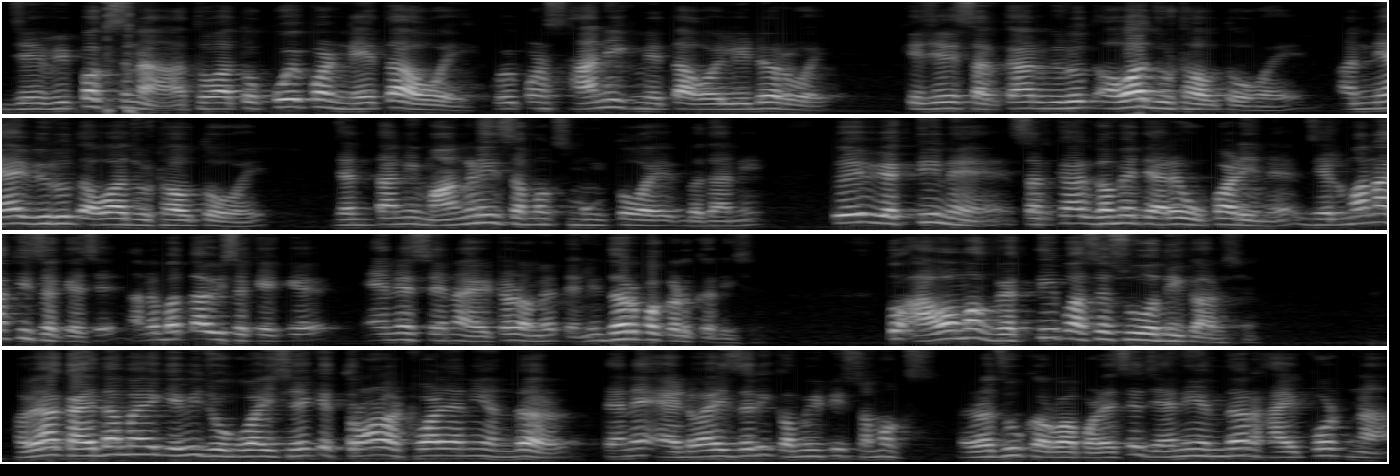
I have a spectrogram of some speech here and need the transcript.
જે વિપક્ષના અથવા તો કોઈ પણ નેતા હોય, કોઈ પણ સ્થાનિક નેતા હોય, લીડર હોય, કે જે સરકાર વિરુદ્ધ અવાજ ઉઠાવતો હોય, અન્યાય વિરુદ્ધ અવાજ ઉઠાવતો હોય, જનતાની માંગણી સમક્ષ મૂકતો હોય બધાની તો એ વ્યક્તિને સરકાર ગમે ત્યારે ઉપાડીને જેલમાં નાખી શકે છે અને બતાવી શકે કે એનએસએના હેઠળ અમે તેની ધરપકડ કરી છે. તો આવામાં વ્યક્તિ પાસે શું અધિકાર છે? હવે આ કાયદામાં એક એવી જોગવાઈ છે કે ત્રણ અઠવાડિયાની અંદર તેને એડવાઇઝરી કમિટી સમક્ષ રજૂ કરવા પડે છે, જેની અંદર હાઈકોર્ટના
